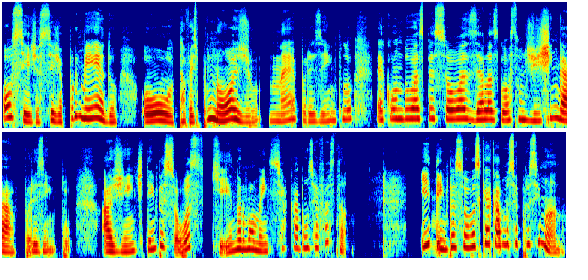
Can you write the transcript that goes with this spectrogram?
ou seja, seja por medo ou talvez por nojo, né? Por exemplo, é quando as pessoas elas gostam de xingar, por exemplo. A gente tem pessoas que normalmente se acabam se afastando. E tem pessoas que acabam se aproximando.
